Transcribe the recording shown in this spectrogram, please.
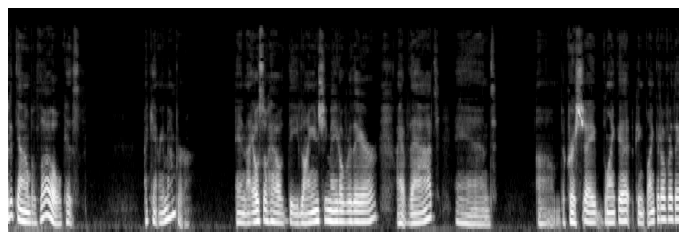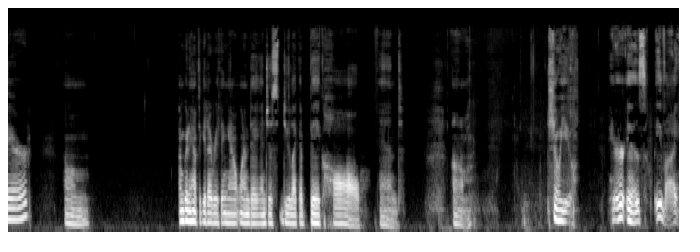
put it down below because I can't remember. And I also have the lion she made over there. I have that. And um, the crochet blanket, pink blanket over there. Um, I'm going to have to get everything out one day and just do like a big haul and um, show you. Here is Levi.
